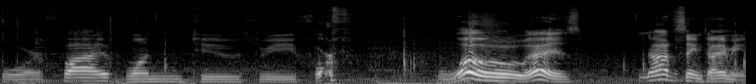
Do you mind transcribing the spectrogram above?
four, five. One, two, three, four. Whoa, that is not the same timing.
